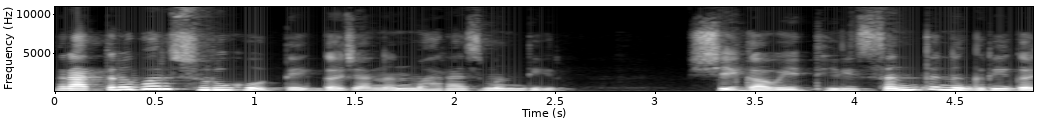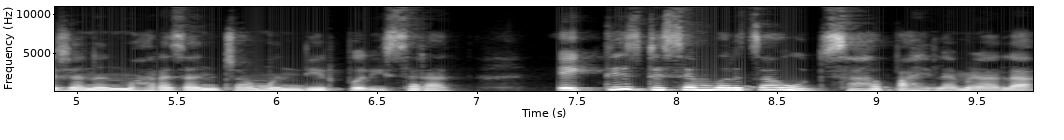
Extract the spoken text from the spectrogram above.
रात्रभर सुरू होते गजानन महाराज मंदिर. शेगाव येथील संतनगरी गजानन महाराजांच्या मंदिर परिसरात एकतीस डिसेंबरचा उत्साह पाहायला मिळाला.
